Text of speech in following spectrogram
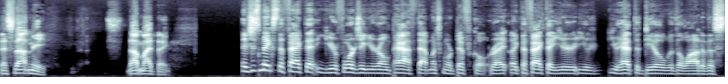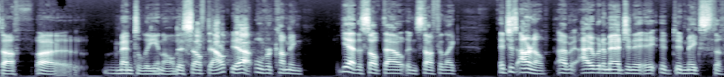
that's not me. It's not my thing. It just makes the fact that you're forging your own path that much more difficult, right? Like the fact that you're you you had to deal with a lot of this stuff uh, mentally and all the self doubt, yeah, overcoming, yeah, the self doubt and stuff, and like it just I don't know. I, I would imagine it, it it makes the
